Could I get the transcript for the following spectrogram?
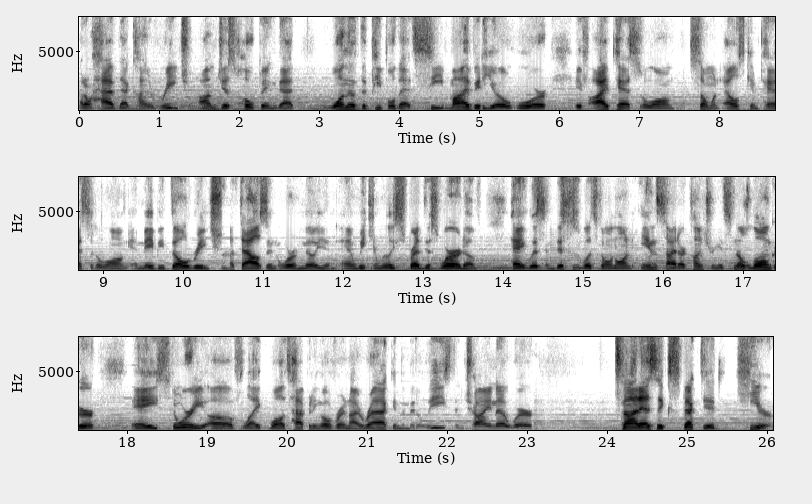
I don't have that kind of reach. I'm just hoping that one of the people that see my video or if I pass it along, someone else can pass it along and maybe they'll reach hmm. a thousand or a million and we can really spread this word of, hey, listen, this is what's going on inside our country. It's no longer a story of like, well, it's happening over in Iraq, in the Middle East, in China, where it's not as expected here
